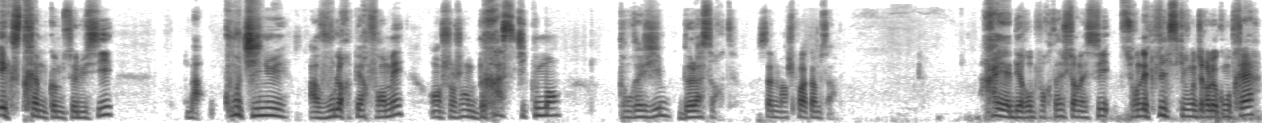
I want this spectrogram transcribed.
extrêmes comme celui-ci, bah, continuer à vouloir performer en changeant drastiquement ton régime de la sorte. Ça ne marche pas comme ça. Ah, il y a des reportages sur Netflix, qui vont dire le contraire.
